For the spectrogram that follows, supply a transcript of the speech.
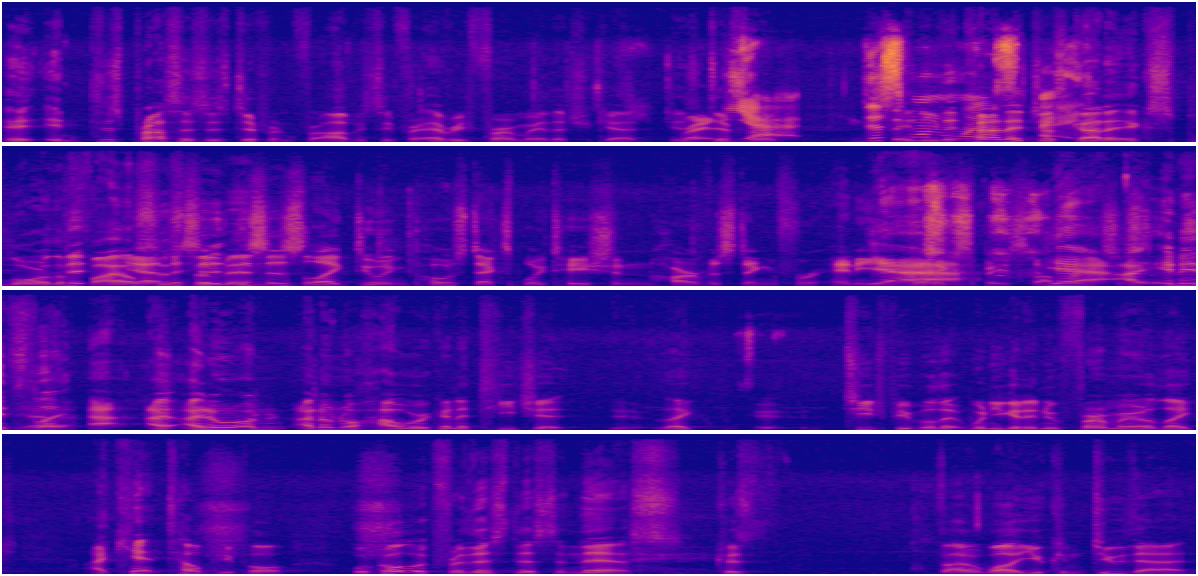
It, and this process is different for obviously for every firmware that you get is Right. different. Yeah, this and one you was kind of just got to explore the Thi- file yeah, this system. is, this is like doing post exploitation harvesting for any yeah, Linux-based operating yeah, I, system. and it's Yeah. like I, I I don't un- I don't know how we're gonna teach it, uh, like uh, teach people that when you get a new firmware, like I can't tell people, well, go look for this, this, and this, because th- while you can do that,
